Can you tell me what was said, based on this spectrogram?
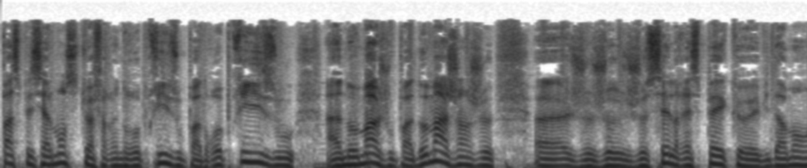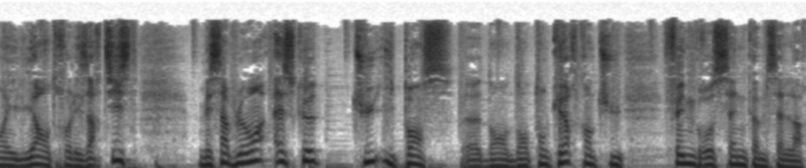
pas spécialement si tu vas faire une reprise ou pas de reprise ou un hommage ou pas d'hommage. Hein, je, je, sais le respect que évidemment il y a entre les artistes, mais simplement, est-ce que tu y penses euh, dans, ton cœur quand tu fais une grosse scène comme celle-là?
